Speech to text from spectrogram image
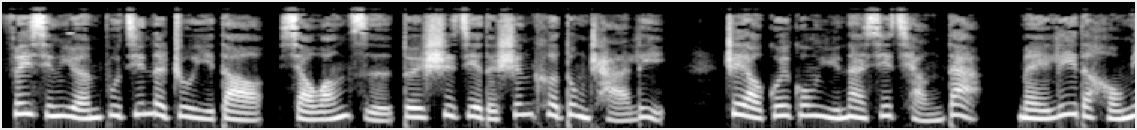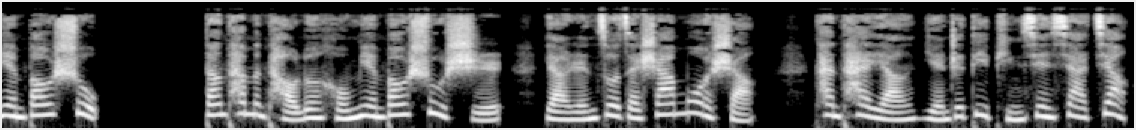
飞行员不禁地注意到小王子对世界的深刻洞察力，这要归功于那些强大美丽的猴面包树。当他们讨论猴面包树时，两人坐在沙漠上，看太阳沿着地平线下降。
